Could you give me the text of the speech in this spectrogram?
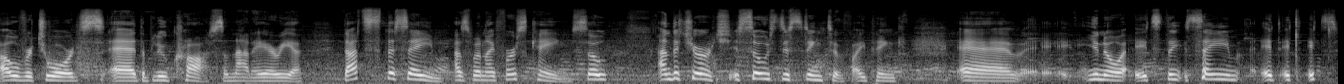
over towards uh, the Blue Cross and that area. That's the same as when I first came. So, and the church is so distinctive. I think, um, you know, it's the same. It, it, it's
